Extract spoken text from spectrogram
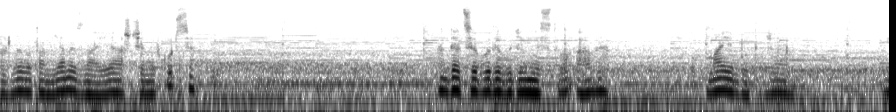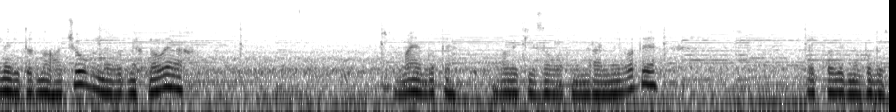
Можливо, там, я не знаю, я ще не в курсі, де це буде будівництво, але має бути вже не від одного чув, не в одних новинах. Що має бути великий завод мінеральної води. Відповідно будуть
